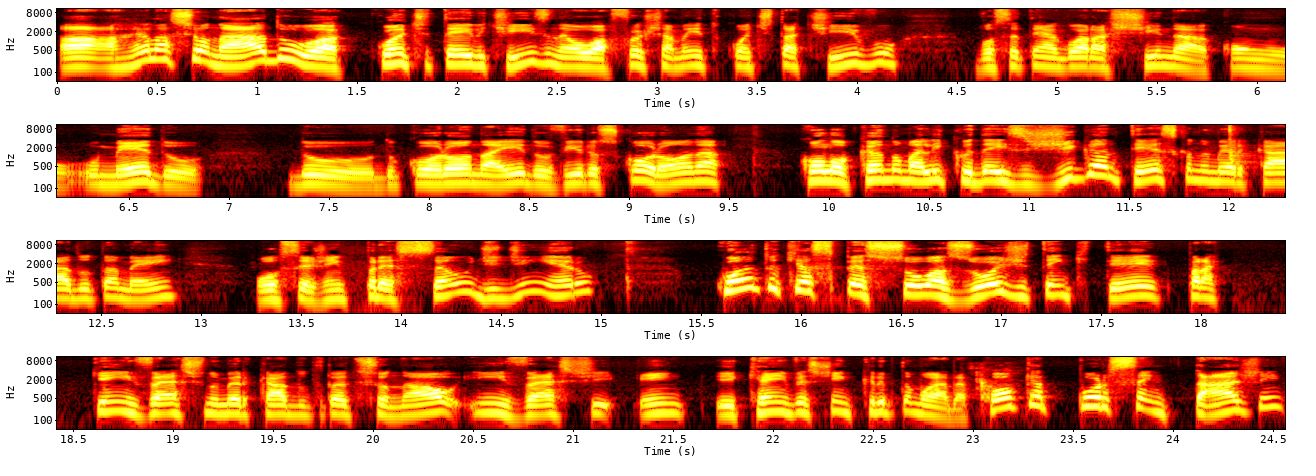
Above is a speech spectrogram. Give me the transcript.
ah, relacionado a quantitative easing, né, o afrouxamento quantitativo. Você tem agora a China com o medo do, do corona aí, do vírus corona, colocando uma liquidez gigantesca no mercado também, ou seja, impressão de dinheiro. Quanto que as pessoas hoje têm que ter para quem investe no mercado tradicional e investe em e quer investir em criptomoeda? Qual que é a porcentagem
